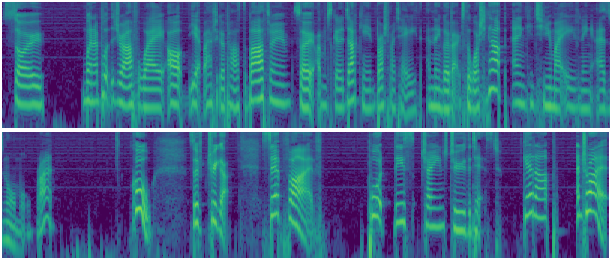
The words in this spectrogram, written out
So when I put the giraffe away, oh, yep, I have to go past the bathroom. So I'm just going to duck in, brush my teeth, and then go back to the washing up and continue my evening as normal, right? Cool. So, trigger. Step five put this change to the test. Get up and try it.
